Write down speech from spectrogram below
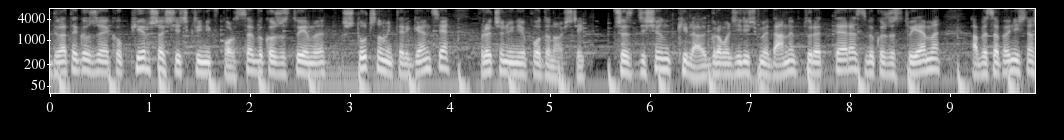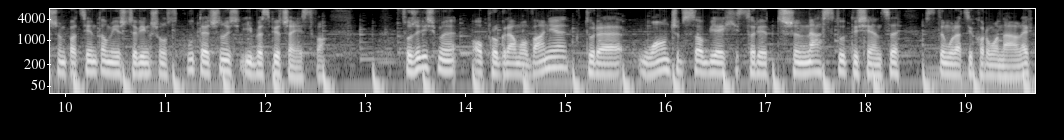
Dlatego, że jako pierwsza sieć klinik w Polsce wykorzystujemy sztuczną inteligencję w leczeniu niepłodności. Przez dziesiątki lat gromadziliśmy dane, które teraz wykorzystujemy, aby zapewnić naszym pacjentom jeszcze większą skuteczność i bezpieczeństwo. Stworzyliśmy oprogramowanie, które łączy w sobie historię 13 tysięcy stymulacji hormonalnych,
